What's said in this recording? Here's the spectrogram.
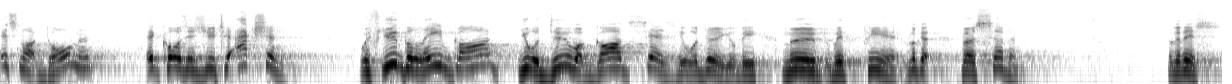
It's not dormant, it causes you to action. If you believe God, you will do what God says He will do. You'll be moved with fear. Look at verse 7. Look at this.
